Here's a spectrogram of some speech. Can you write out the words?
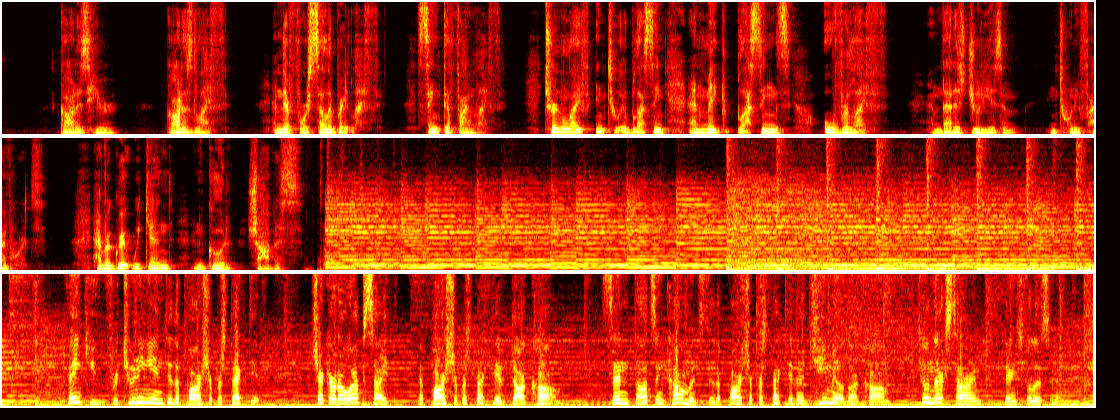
God is here, God is life, and therefore celebrate life, sanctify life, turn life into a blessing, and make blessings over life. And that is Judaism in 25 words. Have a great weekend and good Shabbos. Thank you for tuning in to the Parsha Perspective. Check out our website, theparshaperspective.com. Send thoughts and comments to theparshaperspective at gmail.com Till next time, thanks for listening.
